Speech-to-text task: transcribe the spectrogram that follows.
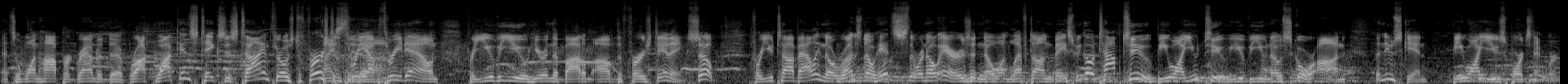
That's a one hopper grounded to Brock Watkins. Takes his time, throws to first, Nicely and three done. up, three down for UVU here in the bottom of the first inning. So for Utah Valley, no runs, no hits. There were no errors, and no one left on base. We go top two, BYU two, UVU no score on the Nu Skin, BYU Sports Network.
